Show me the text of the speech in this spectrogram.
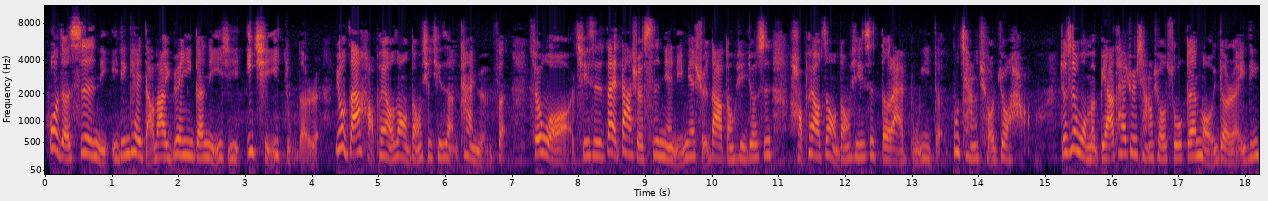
或者是你一定可以找到愿意跟你一起一起一组的人。因为我知道好朋友这种东西其实很看缘分，所以我其实，在大学四年里面学到的东西就是好朋友这种东西是得来不易的，不强求就好。就是我们不要太去强求说跟某一个人一定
